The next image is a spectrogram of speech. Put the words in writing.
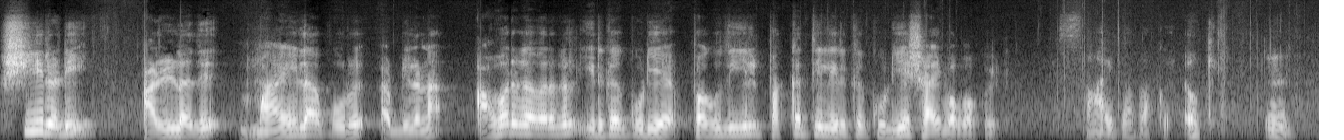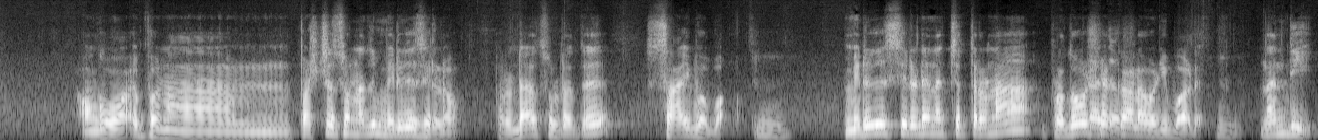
ஷீரடி அல்லது மயிலாப்பூர் அப்படி இல்லைன்னா அவர்கள் இருக்கக்கூடிய பகுதியில் பக்கத்தில் இருக்கக்கூடிய சாய்பாபா கோயில். சாய்பாபா கோயில். ஓகே. ம். அவங்க இப்போ நான் ஃபஸ்ட்டு சொன்னது மிருகசீரிடம். ரெண்டாவது சொல்கிறது சாய்பாபா. மிருகசீரிட நட்சத்திரம்னா பிரதோஷ கால வழிபாடு. நந்தி.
